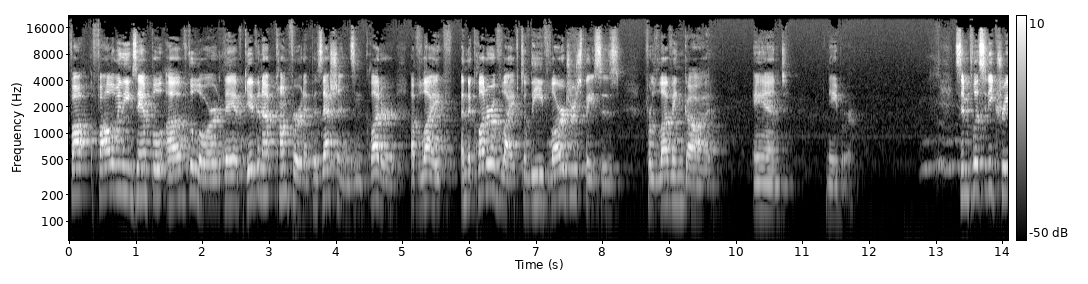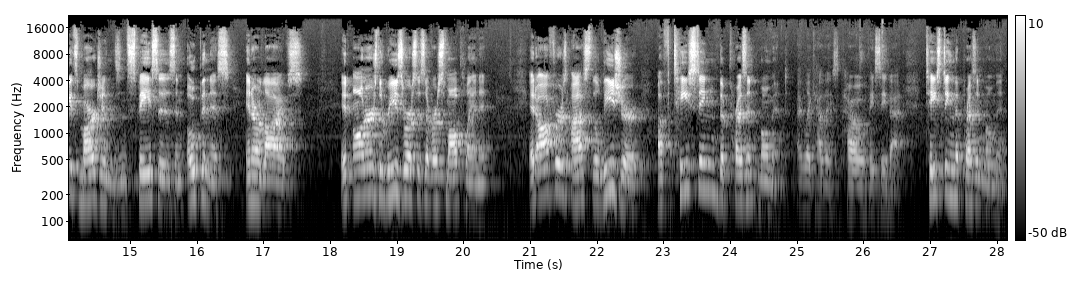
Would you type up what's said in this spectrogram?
Fo- following the example of the Lord, they have given up comfort and possessions and clutter of life and the clutter of life to leave larger spaces for loving God and neighbor. Simplicity creates margins and spaces and openness in our lives. It honors the resources of our small planet. It offers us the leisure of tasting the present moment. I like how they, how they say that. Tasting the present moment.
